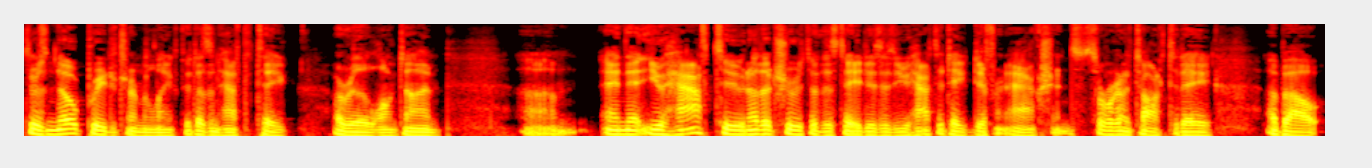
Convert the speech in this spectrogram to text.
there's no predetermined length. It doesn't have to take a really long time. Um, and that you have to, another truth of the stages is you have to take different actions. So we're going to talk today about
